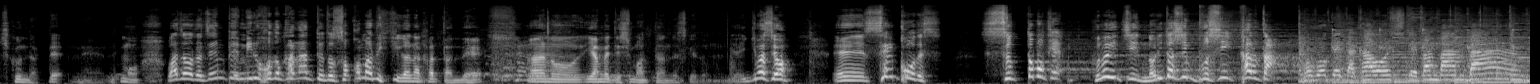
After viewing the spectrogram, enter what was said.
聞くんだって。ね、でも、わざわざ全編見るほどかなって言うとそこまで引きがなかったんで、あの、やめてしまったんですけど。じゃあ行きますよ。えー、先行です。すっとぼけ、古市のりとし節カルタ。とぼけた顔してバンバンバン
